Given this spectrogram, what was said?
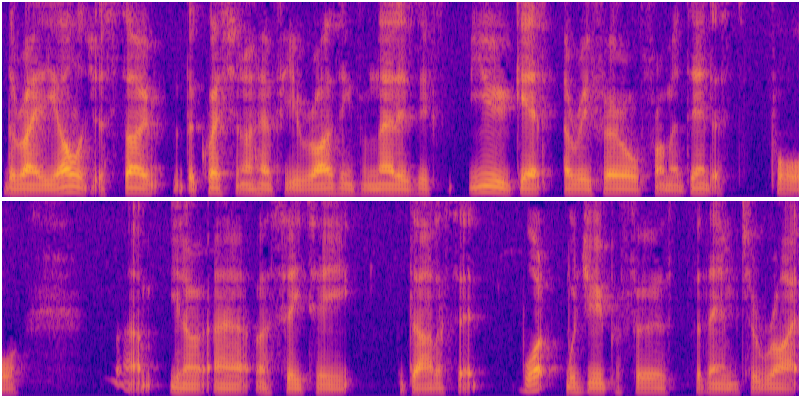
the radiologist. So the question I have for you rising from that is if you get a referral from a dentist for um, you know a, a CT data set, what would you prefer for them to write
